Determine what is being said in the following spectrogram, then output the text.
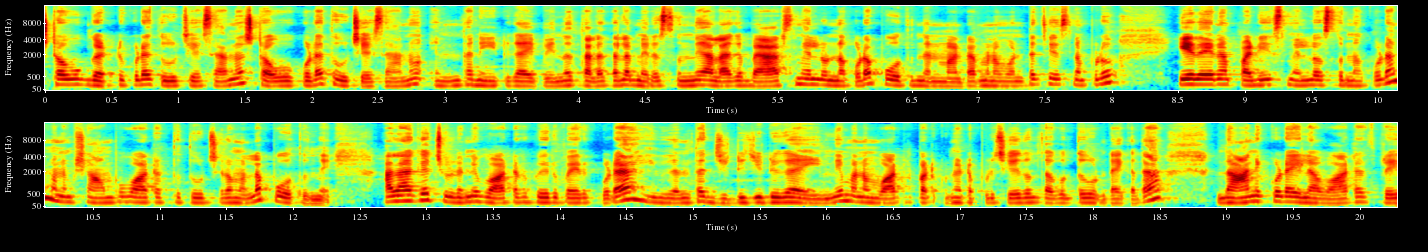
స్టవ్ గట్టు కూడా తూర్చేసాను స్టవ్ కూడా తూర్చేసాను ఎంత నీట్గా అయిపోయిందో తల తల మెరుస్తుంది అలాగే బ్యాడ్ స్మెల్ ఉన్నా కూడా పోతుందనమాట మనం వంట చేసినప్పుడు ఏదైనా పడి స్మెల్ వస్తున్నా కూడా మనం షాంపూ వాటర్తో తూర్చడం వల్ల పోతుంది. అలాగే చూడండి వాటర్ ప్యూరిఫైర్ కూడా ఇదంతా జిడ్డు జిడ్డుగా అయింది. మనం వాటర్ పట్టుకునేటప్పుడు చేతులు తగులుతూ ఉంటాయి కదా దానికి కూడా ఇలా వాటర్ స్ప్రే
